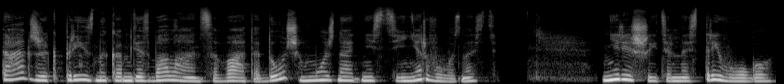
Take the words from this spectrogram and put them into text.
Также к признакам дисбаланса вата-доши можно отнести нервозность, нерешительность, тревогу,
